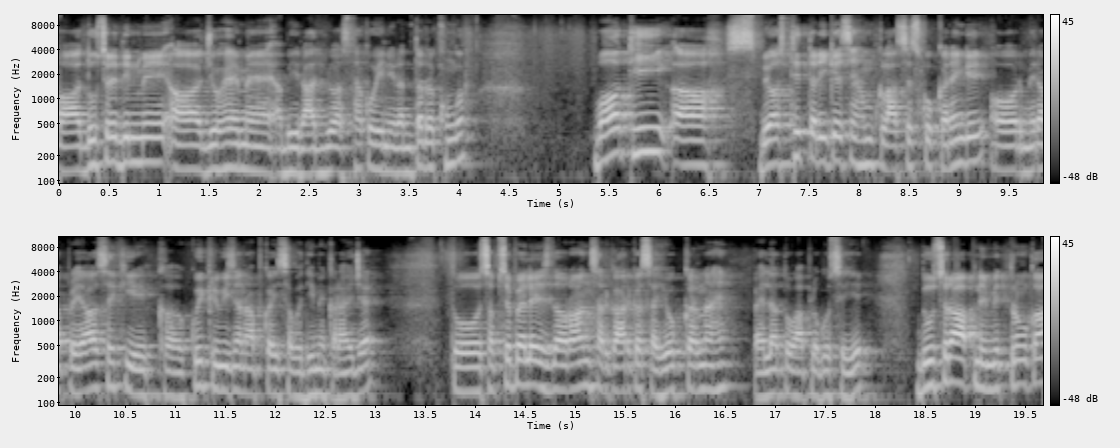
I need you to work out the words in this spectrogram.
आ, दूसरे दिन में आ, जो है मैं अभी राज्य व्यवस्था को ही निरंतर रखूँगा। बहुत ही व्यवस्थित तरीके से हम क्लासेस को करेंगे और मेरा प्रयास है कि एक क्विक रिवीजन आपका इस अवधि में कराया जाए। तो सबसे पहले इस दौरान सरकार का सहयोग करना है, पहला तो आप लोगों से ये। दूसरा, अपने मित्रों का,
